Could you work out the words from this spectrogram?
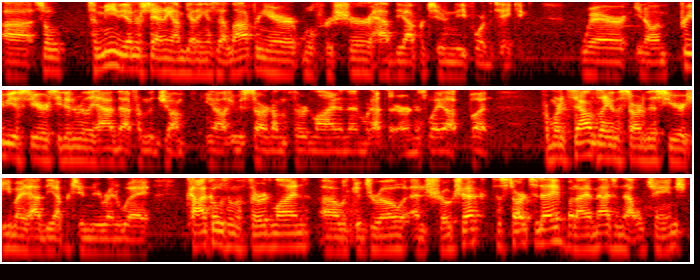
Uh, so, to me, the understanding I'm getting is that Lafreniere will for sure have the opportunity for the taking. Where you know in previous years he didn't really have that from the jump. You know, he was started on the third line and then would have to earn his way up, but from what it sounds like at the start of this year, he might have the opportunity right away. Kakko was on the third line uh, with Gaudreau and Trocheck to start today, but I imagine that will change.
